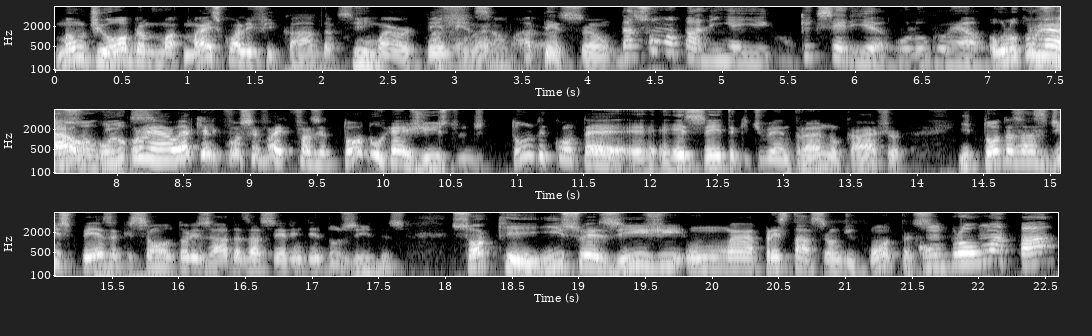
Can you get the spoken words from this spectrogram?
mão de obra ma- mais qualificada, Sim. com maior tempo, Atenção né? maior. Atenção. Dá só uma palhinha aí. O que, que seria o lucro real? O lucro Os real, o lucro real é aquele que você vai fazer todo o registro de tudo quanto é, é receita que tiver entrando no caixa e todas as despesas que são autorizadas a serem deduzidas. Só que isso exige uma prestação de contas Comprou uma pá,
